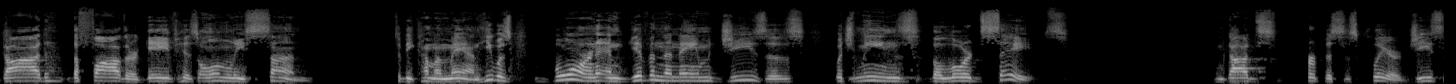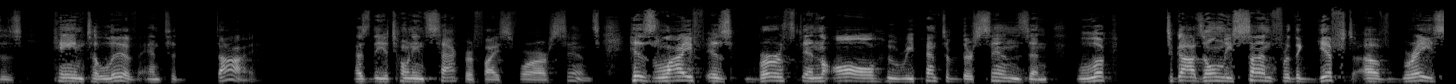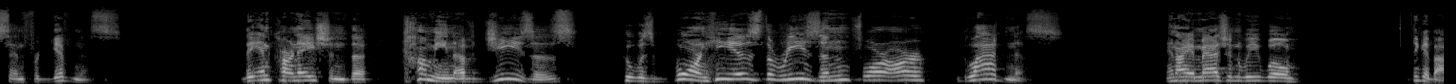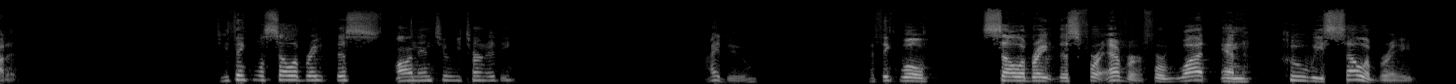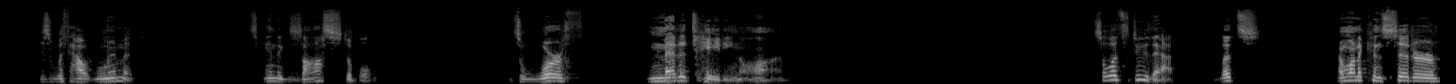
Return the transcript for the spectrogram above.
God the Father gave his only Son to become a man. He was born and given the name Jesus, which means the Lord saves. And God's purpose is clear. Jesus came to live and to die as the atoning sacrifice for our sins. His life is birthed in all who repent of their sins and look to God's only Son for the gift of grace and forgiveness. The incarnation, the coming of Jesus, who was born, he is the reason for our gladness. And I imagine we will think about it. Do you think we'll celebrate this on into eternity? I do. I think we'll celebrate this forever. For what and who we celebrate is without limit, it's inexhaustible, it's worth meditating on. So let's do that. Let's, I want to consider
